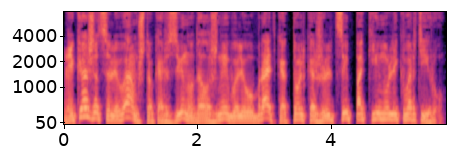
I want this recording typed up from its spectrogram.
не кажется ли вам, что корзину должны были убрать, как только жильцы покинули квартиру?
